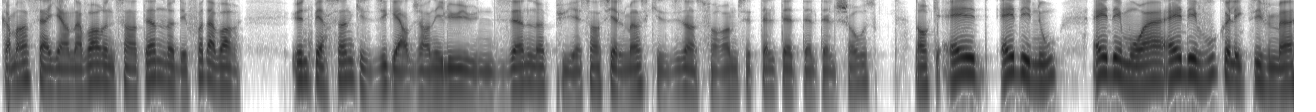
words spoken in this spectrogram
commence à y en avoir une centaine. des fois, d'avoir une personne qui se dit, garde, j'en ai lu une dizaine, puis essentiellement, ce qui se dit dans ce forum, c'est telle, telle, telle, telle chose. Donc, aidez-nous, aidez-moi, aidez-vous collectivement.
